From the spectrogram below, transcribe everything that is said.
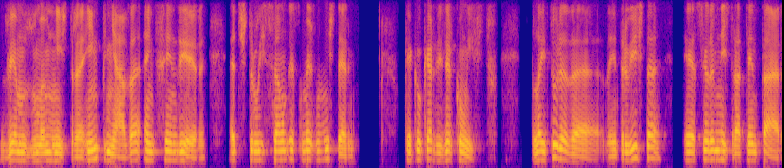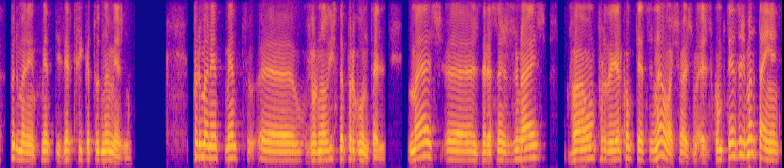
vemos uma ministra empenhada em defender a destruição desse mesmo Ministério. O que é que eu quero dizer com isto? Leitura da, da entrevista é a senhora ministra a tentar permanentemente dizer que fica tudo na mesma. Permanentemente uh, o jornalista pergunta-lhe, mas uh, as direções regionais vão perder competências. Não, as, as competências mantêm-se.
